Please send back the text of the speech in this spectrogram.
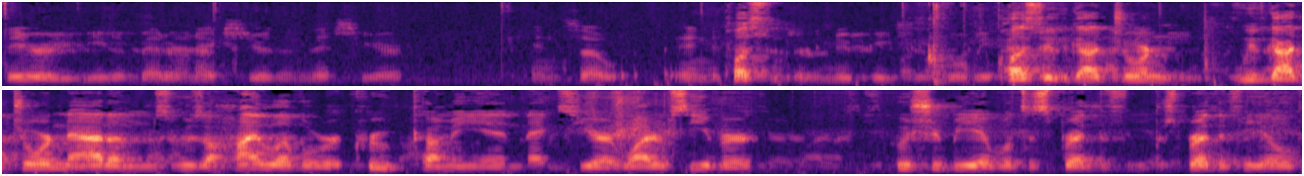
theory, even better next year than this year. And so, in Plus- new pieces, we'll be Plus, we've got Jordan. We've got Jordan Adams, who's a high level recruit coming in next year at wide receiver, who should be able to spread the spread the field.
